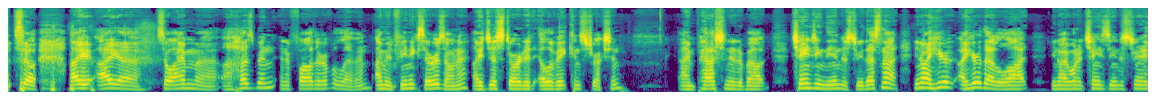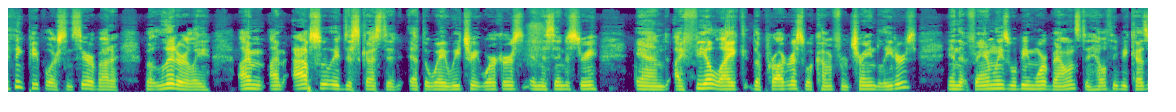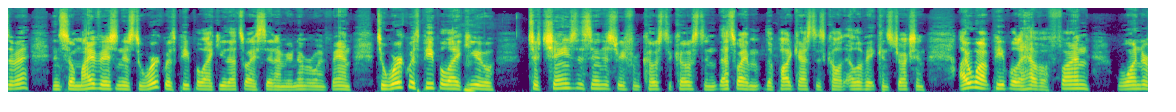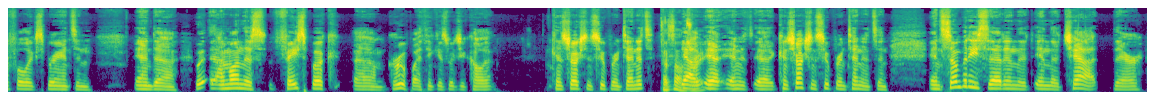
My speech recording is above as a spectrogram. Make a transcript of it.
So I I uh, so I'm a, a husband and a father of eleven. I'm in Phoenix, Arizona. I just started Elevate Construction. I'm passionate about changing the industry. That's not, you know, I hear I hear that a lot you know, I want to change the industry. And I think people are sincere about it, but literally, I'm I'm absolutely disgusted at the way we treat workers in this industry. And I feel like the progress will come from trained leaders and that families will be more balanced and healthy because of it. And so my vision is to work with people like you. That's why I said I'm your number one fan. To work with people like hmm. you to change this industry from coast to coast. And that's why the podcast is called Elevate Construction. I want people to have a fun, wonderful experience. And and uh, I'm on this Facebook um, group, I think is what you call it, construction superintendents. That sounds yeah, right. Yeah, and it's uh, construction superintendents, and and somebody said in the in the chat there,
